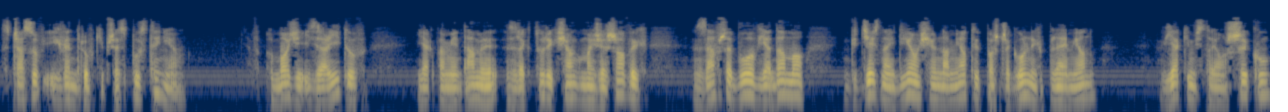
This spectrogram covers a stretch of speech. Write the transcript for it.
z czasów ich wędrówki przez pustynię. W obozie Izraelitów, jak pamiętamy z lektury ksiąg mojżeszowych, zawsze było wiadomo, gdzie znajdują się namioty poszczególnych plemion, w jakim stoją szyku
